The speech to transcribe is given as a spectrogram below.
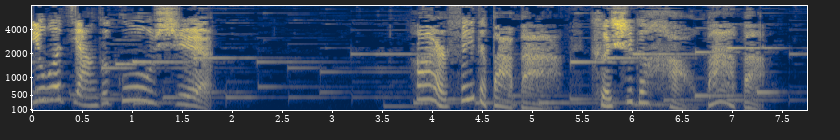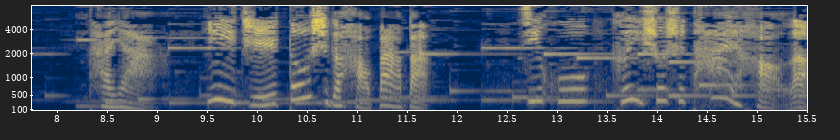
给我讲个故事。”阿尔菲的爸爸。可是个好爸爸，他呀一直都是个好爸爸，几乎可以说是太好了。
